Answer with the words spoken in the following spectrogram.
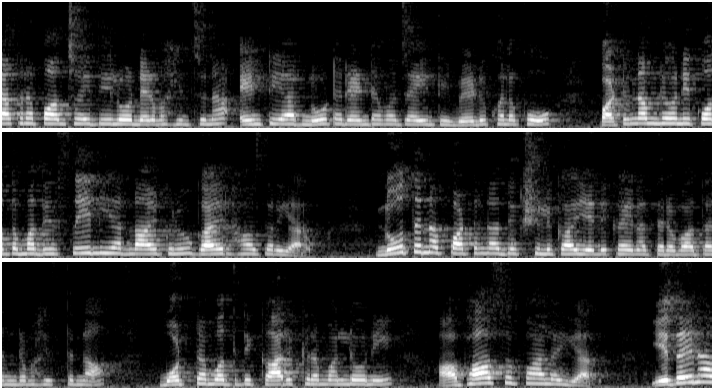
నగర పంచాయతీలో నిర్వహించిన ఎన్టీఆర్ నూట రెండవ జయంతి వేడుకలకు పట్టణంలోని కొంతమంది సీనియర్ నాయకులు గైర్హాజరయ్యారు. నూతన పట్టణాధ్యక్షులుగా ఎన్నికైన తర్వాత నిర్వహిస్తున్న మొట్టమొదటి కార్యక్రమంలోని అభాసుపాలయ్యారు ఏదైనా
